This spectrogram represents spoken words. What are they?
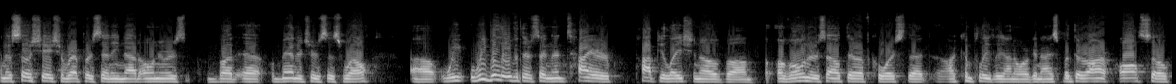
an association representing not owners but uh, managers as well. Uh, we, we believe that there's an entire population of, um, of owners out there, of course, that are completely unorganized, but there are also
